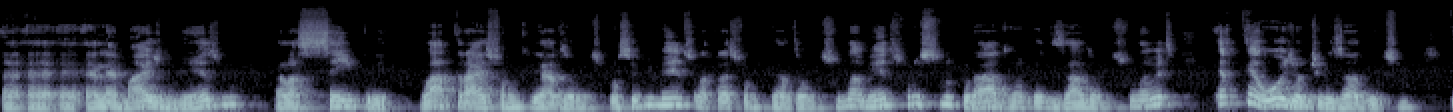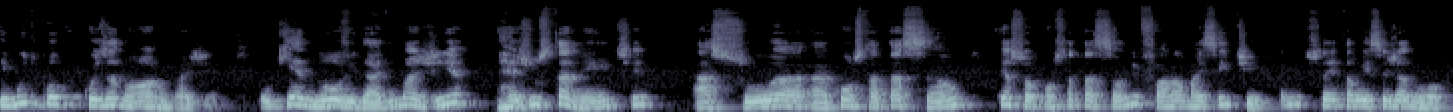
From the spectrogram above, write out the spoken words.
é, é, ela é mais do mesmo. Ela sempre lá atrás foram criados alguns procedimentos, lá atrás foram criados alguns fundamentos, foram estruturados, né, organizados alguns fundamentos e até hoje é utilizado isso. Tem muito pouca coisa nova em magia. O que é novidade em magia é justamente a sua a constatação e a sua constatação de forma mais científica. Isso aí talvez seja novo.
